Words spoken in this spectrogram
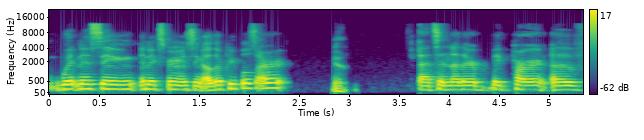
witnessing and experiencing other people's art. Yeah. That's another big part of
